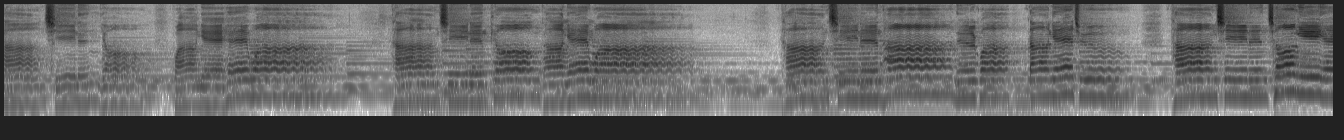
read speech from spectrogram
당신은 영광의 왕. 당신은 평강의 왕. 당신은 하늘과 땅의 주. 당신은 정의의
